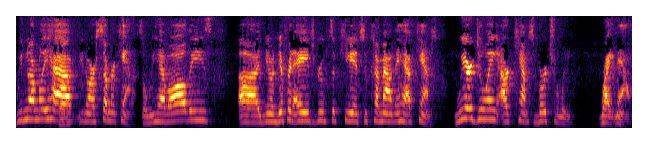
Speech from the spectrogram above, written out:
We normally have, yeah. you know, our summer camp. So we have all these uh, you know, different age groups of kids who come out and they have camps. We are doing our camps virtually right now.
